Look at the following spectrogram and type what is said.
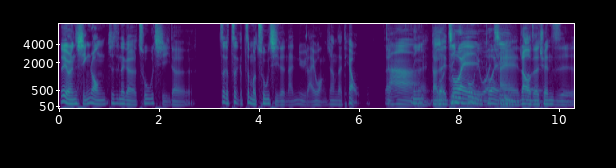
所以有人形容就是那个初期的这个这个这么初期的男女来往，像在跳舞。啊，你大家进步你退，哎，绕着圈子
